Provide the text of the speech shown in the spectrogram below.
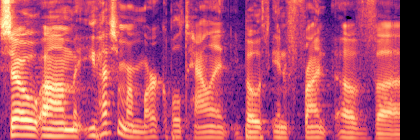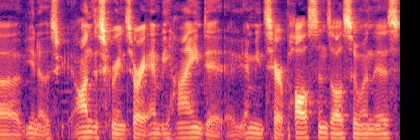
So um, you have some remarkable talent both in front of uh, you know on the screen, sorry, and behind it. I mean, Sarah Paulson's also in this.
